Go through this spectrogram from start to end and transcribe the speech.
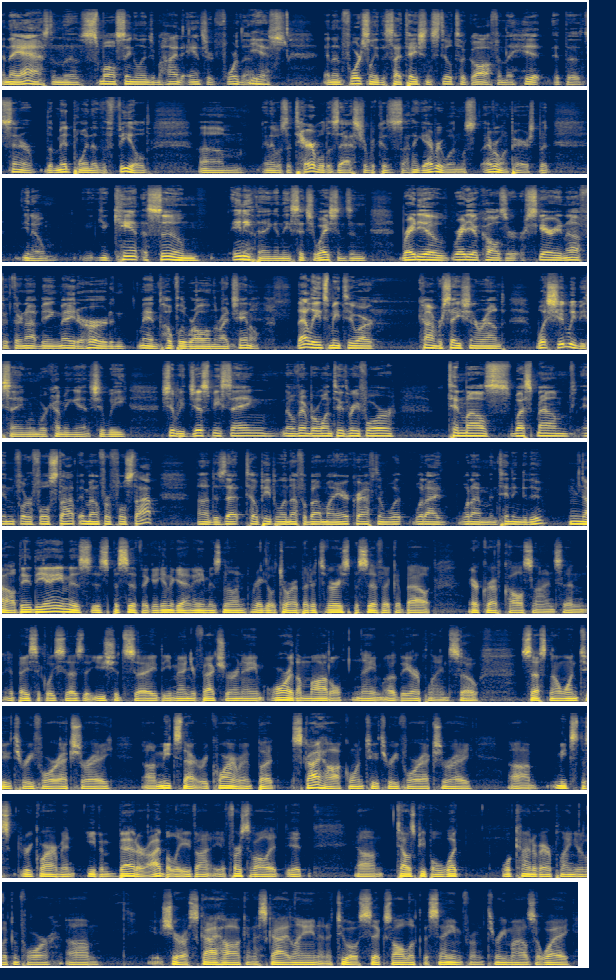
and they asked, and the small single engine behind answered for them. Yes. And unfortunately, the citation still took off, and they hit at the center, the midpoint of the field. Um, and it was a terrible disaster because I think everyone was everyone perished. But you know, you can't assume anything in these situations, and radio radio calls are, are scary enough if they're not being made or heard. And man, hopefully we're all on the right channel. That leads me to our conversation around what should we be saying when we're coming in? Should we should we just be saying November one, two, three, four, 10 miles westbound in for a full stop, inbound for a full stop? Uh, does that tell people enough about my aircraft and what, what I what I'm intending to do? No, the the AIM is, is specific. Again, again, AIM is non-regulatory, but it's very specific about aircraft call signs, and it basically says that you should say the manufacturer name or the model name of the airplane. So, Cessna one two three four X-ray uh, meets that requirement, but Skyhawk one two three four X-ray uh, meets this requirement even better, I believe. I, first of all, it it um, tells people what what kind of airplane you're looking for. Um, sure, a Skyhawk and a Skylane and a 206 all look the same from three miles away.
